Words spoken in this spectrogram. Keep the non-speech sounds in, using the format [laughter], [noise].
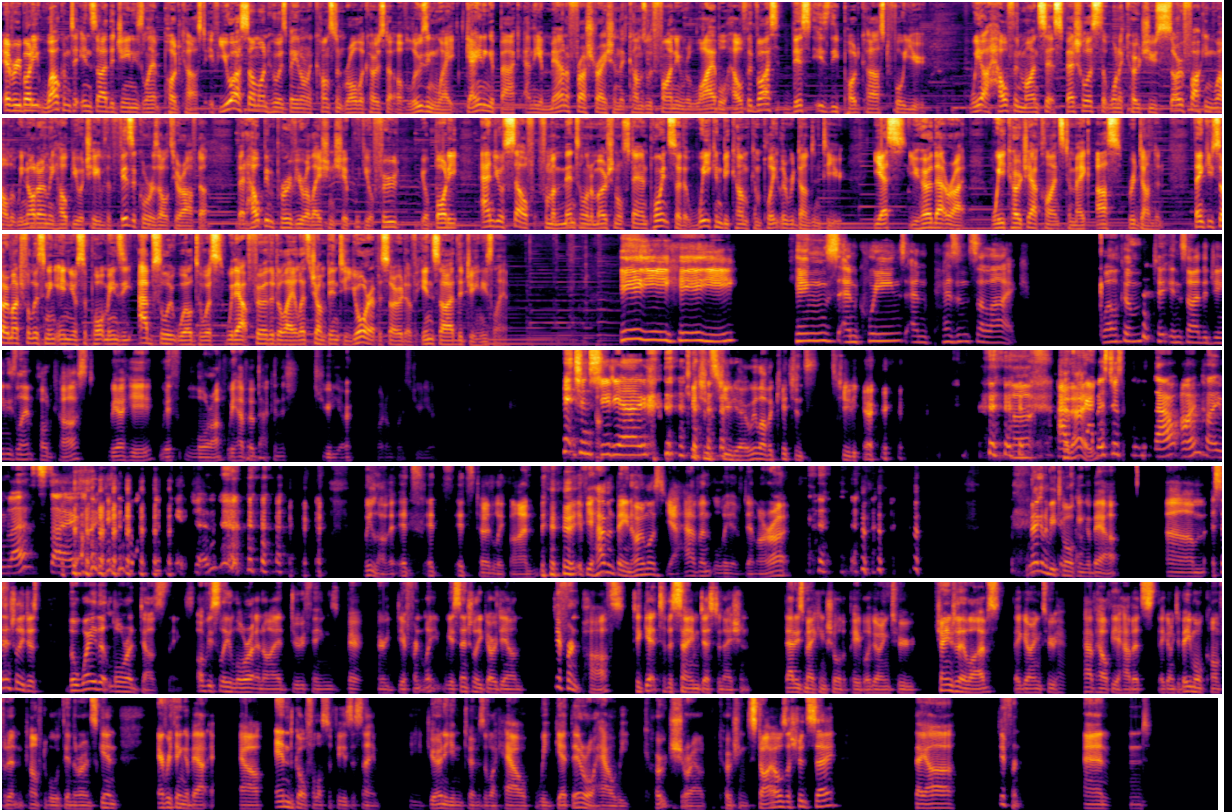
Everybody, welcome to Inside the Genie's Lamp podcast. If you are someone who has been on a constant roller coaster of losing weight, gaining it back, and the amount of frustration that comes with finding reliable health advice, this is the podcast for you. We are health and mindset specialists that want to coach you so fucking well that we not only help you achieve the physical results you're after, but help improve your relationship with your food, your body, and yourself from a mental and emotional standpoint so that we can become completely redundant to you. Yes, you heard that right. We coach our clients to make us redundant. Thank you so much for listening in. Your support means the absolute world to us. Without further delay, let's jump into your episode of Inside the Genie's Lamp. Hear ye, hear ye, kings and queens and peasants alike. Welcome to Inside the Genie's Lamp podcast. We are here with Laura. We have her back in the studio, quote unquote studio. Kitchen studio. [laughs] kitchen studio. We love a kitchen studio. [laughs] Uh, today, As just pointed out, I'm homeless, so I'm in the kitchen. [laughs] we love it. It's it's it's totally fine. if you haven't been homeless, you haven't lived. Am I right? We're going to be talking about um, essentially just the way that Laura does things. Obviously, Laura and I do things very, very differently. We essentially go down different paths to get to the same destination. That is making sure that people are going to change their lives. They're going to have healthier habits. They're going to be more confident and comfortable within their own skin. Everything about our end goal philosophy is the same. The journey in terms of like how we get there or how we coach or our coaching styles, I should say, they are different. And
